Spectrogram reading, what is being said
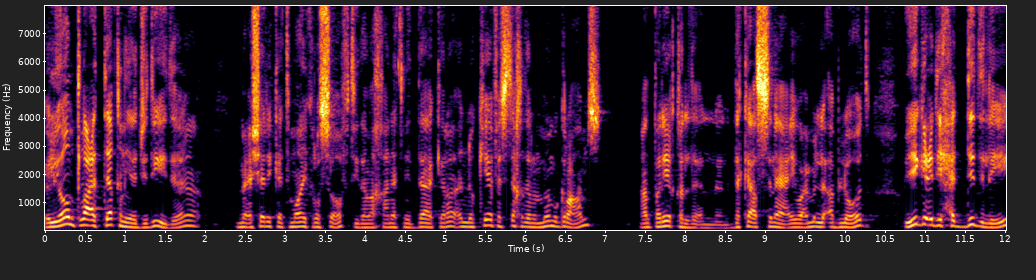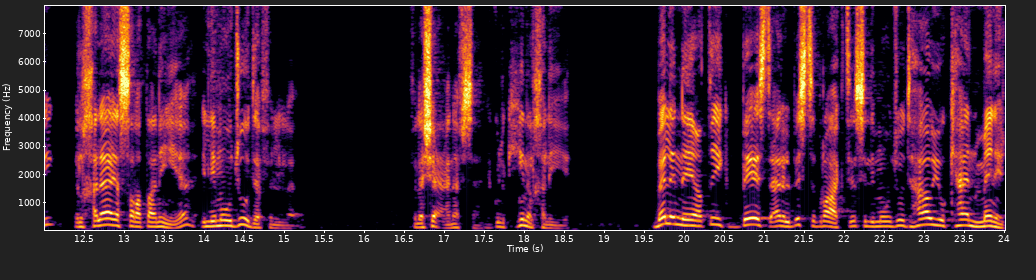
اليوم طلعت تقنية جديدة مع شركة مايكروسوفت إذا ما خانتني الذاكرة إنه كيف أستخدم ال mammograms عن طريق الذكاء الصناعي وأعمل له upload ويقعد يحدد لي الخلايا السرطانية اللي موجودة في في الأشعة نفسها. يقول لك هنا الخلية. بل إنه يعطيك based على ال best practice اللي موجود how you can manage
